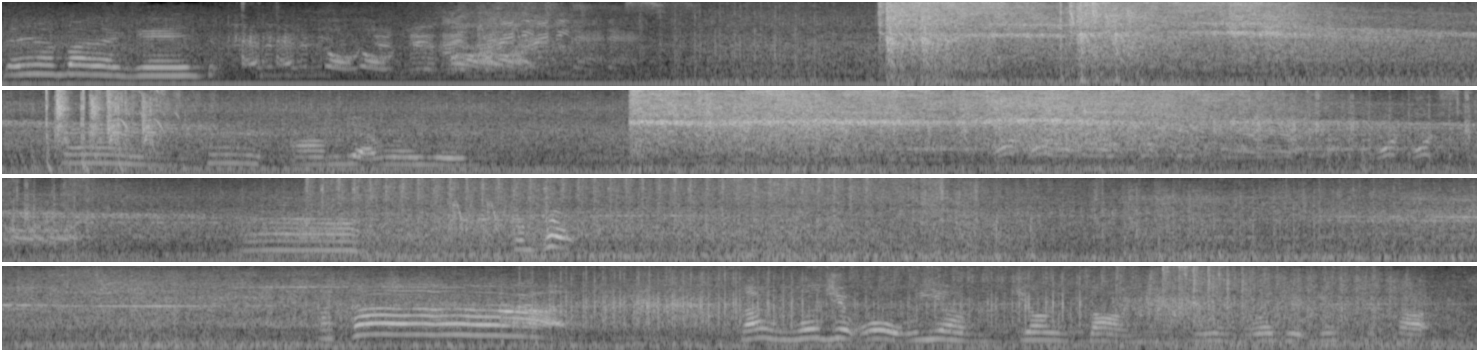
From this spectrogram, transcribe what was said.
then by the gate. Enemy soldiers nearby. Turn, Oh, lasered. Watch the. Ah, come help. Legit what we have just done. We have legit just attacked this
